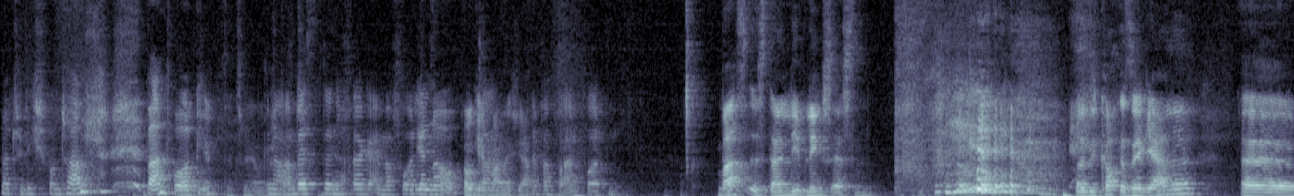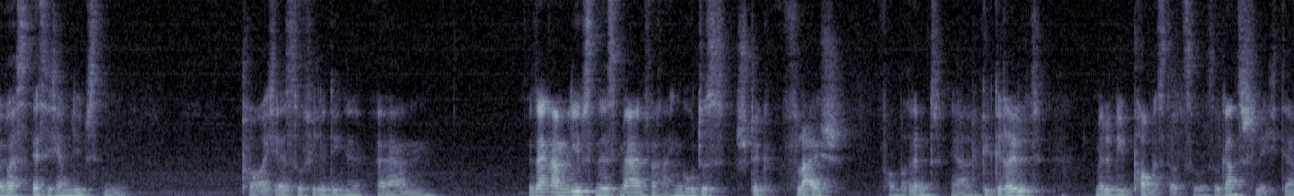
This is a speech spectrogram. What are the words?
natürlich spontan, beantworten. Okay, genau, am besten dann die Frage einmal vorlesen. Genau. Okay, mache ich, ja. Einfach beantworten. Was ist dein Lieblingsessen? also ich koche sehr gerne. Äh, was esse ich am liebsten? Boah, ich esse so viele Dinge. Ähm, ich würde sagen, am liebsten ist mir einfach ein gutes Stück Fleisch vom Rind, ja, gegrillt mit irgendwie Pommes dazu. So ganz schlicht, ja,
